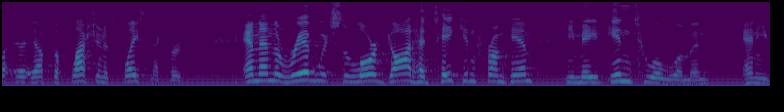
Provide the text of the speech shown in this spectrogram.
uh, up the flesh in its place. Next verse. And then the rib which the Lord God had taken from him, he made into a woman, and he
